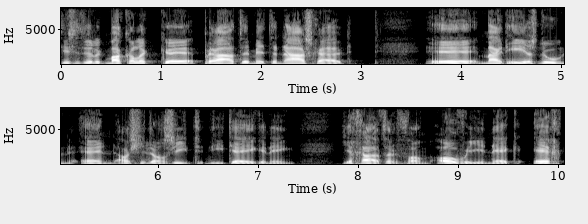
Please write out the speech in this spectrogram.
Het is natuurlijk makkelijk uh, praten met de naschuit. Uh, maar het eerst doen. En als je dan ziet die tekening. Je gaat er van over je nek. Echt,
